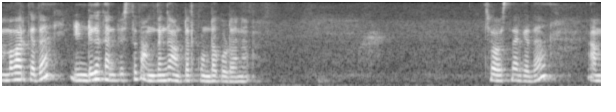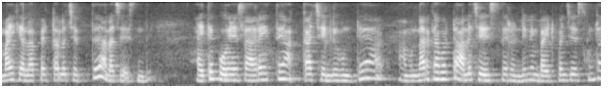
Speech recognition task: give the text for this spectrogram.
అమ్మవారు కదా నిండుగా కనిపిస్తుంది అందంగా ఉంటుంది కుండ కూడా చూస్తున్నారు కదా అమ్మాయికి ఎలా పెట్టాలో చెప్తే అలా చేసింది. అయితే పోయినసారి అయితే అక్క చెల్లి ఉంటే ఉన్నారు కాబట్టి అలా చేస్తారండి. నేను బయట పని చేసుకుంటే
